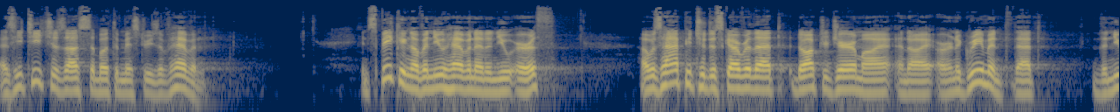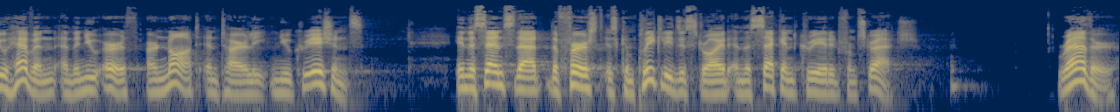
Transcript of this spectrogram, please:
as he teaches us about the mysteries of heaven. In speaking of a new heaven and a new earth, I was happy to discover that Dr. Jeremiah and I are in agreement that the new heaven and the new earth are not entirely new creations, in the sense that the first is completely destroyed and the second created from scratch. Rather,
